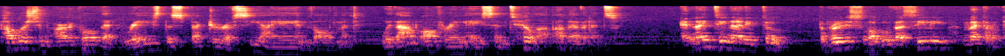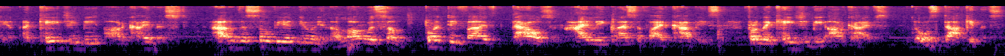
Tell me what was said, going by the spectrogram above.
published an article that raised the specter of CIA involvement without offering a scintilla of evidence. In 1992, the British smuggled Vasily Mitrokhin, a KGB archivist, out of the Soviet Union along with some 25,000 highly classified copies from the KGB archives. Those documents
